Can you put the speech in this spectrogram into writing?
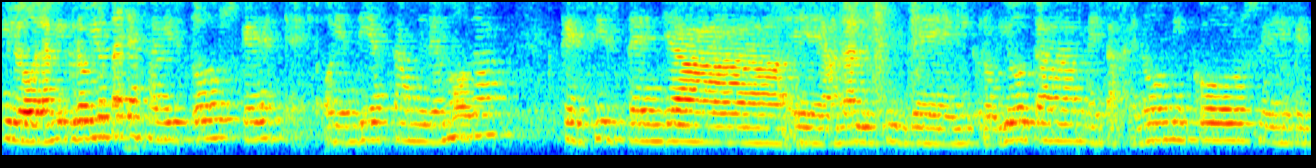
Y luego la microbiota, ya sabéis todos que eh, hoy en día está muy de moda, que existen ya análisis de microbiota, metagenómicos, que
